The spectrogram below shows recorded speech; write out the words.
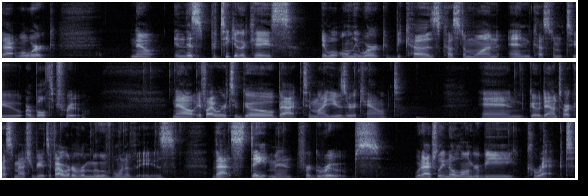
that will work. Now, in this particular case, it will only work because custom 1 and custom 2 are both true. Now, if I were to go back to my user account and go down to our custom attributes, if I were to remove one of these, that statement for groups would actually no longer be correct.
